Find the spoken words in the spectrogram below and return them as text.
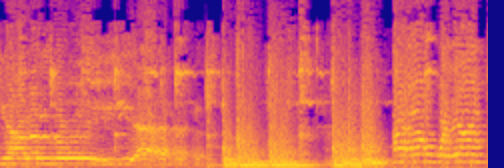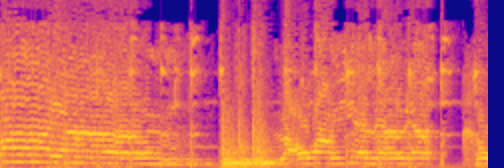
下了泪呀，哎，我连把呀，老王爷连连口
